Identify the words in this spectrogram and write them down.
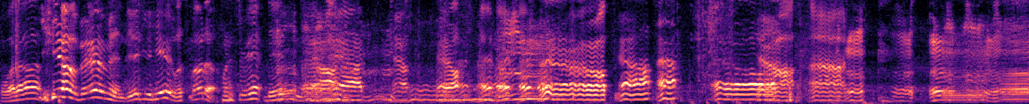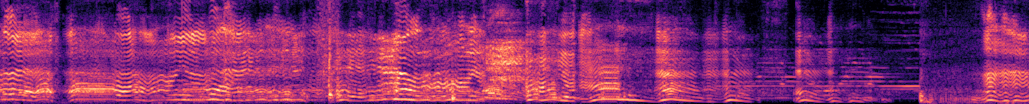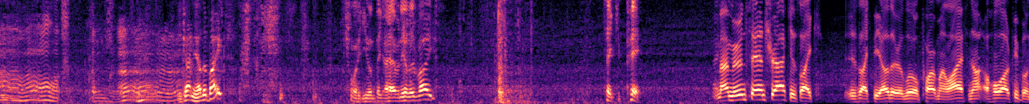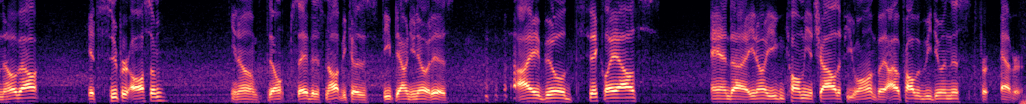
What up? Yo, Berriman, dude, you're here. Let's moto. Let's rip, dude. Yeah. Yeah. Yeah. Yeah. Yeah. Yeah. Yeah. You got any other bikes? What, you don't think I have any other bikes? Take your pick. My moon sand track is like is like the other little part of my life not a whole lot of people know about. It's super awesome. You know, don't say that it's not because deep down you know it is. I build sick layouts and uh, you know, you can call me a child if you want, but I'll probably be doing this forever.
